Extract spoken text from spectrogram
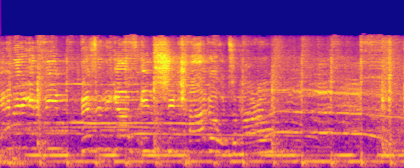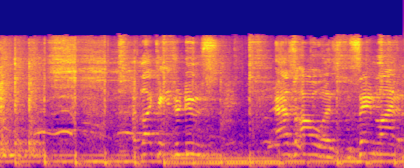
Anybody going to be visiting us in Chicago tomorrow? I'd like to introduce, as always, the same lineup.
